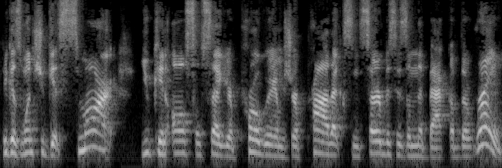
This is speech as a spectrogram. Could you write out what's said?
Because once you get smart, you can also sell your programs, your products, and services in the back of the room.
